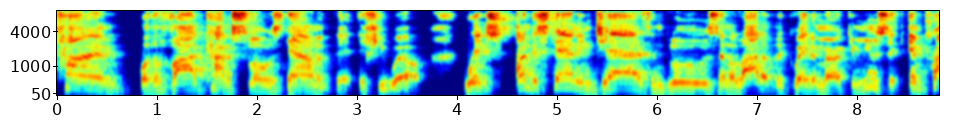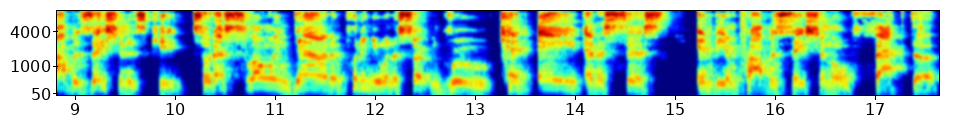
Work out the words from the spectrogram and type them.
time or the vibe kind of slows down a bit, if you will, which understanding jazz and blues and a lot of the great American music, improvisation is key. So that slowing down and putting you in a certain groove can aid and assist in the improvisational factor,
